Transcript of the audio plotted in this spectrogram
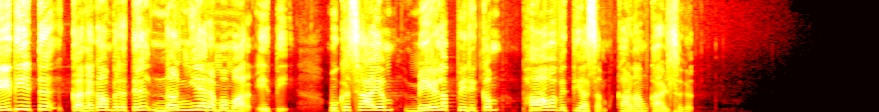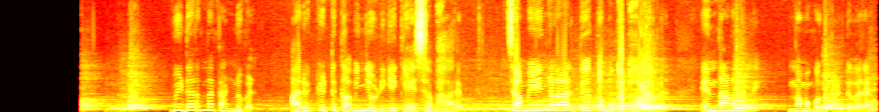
വേദിയെട്ട് കനകാംബരത്തിൽ നങ്ങിയാരമ്മമാർ എത്തി. മുഖഛായം മേളപ്പെരുക്കം ഭാവവ്യത്യാസം. കാണാം കാഴ്ചകൾ. വിടർന്ന കണ്ണുകൾ അരക്കിട്ട് കവിഞ്ഞൊഴുകിയ കേശഭാരം ചമയങ്ങളാൽ തീർത്ത മുഖഭാവങ്ങൾ. എന്താണെന്നല്ലേ നമുക്കൊന്ന് കണ്ടുവരാം.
